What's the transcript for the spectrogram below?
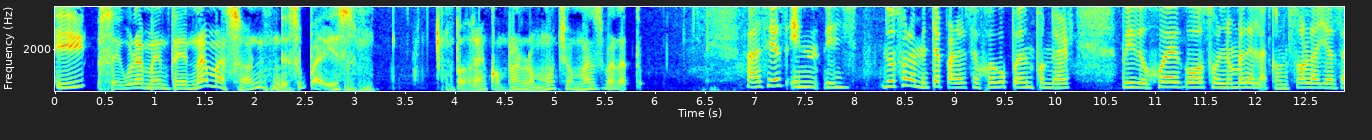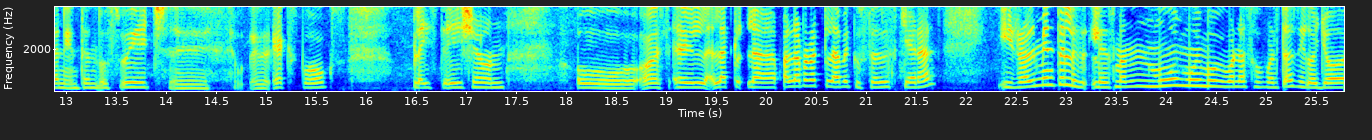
Y seguramente en Amazon de su país podrán comprarlo mucho más barato. Así es, y, no solamente para ese juego pueden poner videojuegos o el nombre de la consola, ya sea Nintendo Switch, eh, eh, Xbox, PlayStation o, la, la, palabra clave que ustedes quieran y realmente les, les, mandan muy muy muy buenas ofertas digo yo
